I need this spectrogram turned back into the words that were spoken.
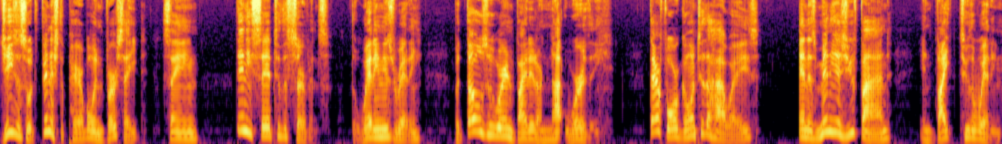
Jesus would finish the parable in verse 8, saying, Then he said to the servants, The wedding is ready, but those who were invited are not worthy. Therefore go into the highways, and as many as you find, invite to the wedding.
